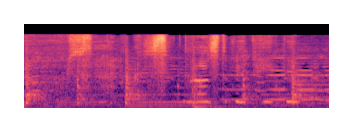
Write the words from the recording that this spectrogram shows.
Güzel kızım. Nazlı bebeğim benim.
